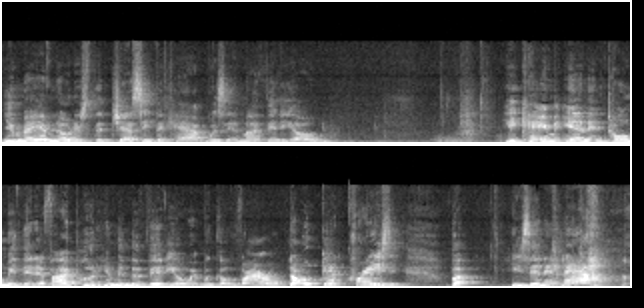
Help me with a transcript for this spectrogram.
You may have noticed that Jesse the cat was in my video. He came in and told me that if I put him in the video, it would go viral. Don't get crazy. But he's in it now.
